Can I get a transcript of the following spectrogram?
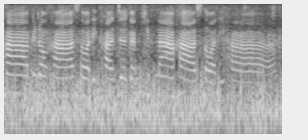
ค่ะพี่น้องค่ะ สวัสดีค่ะ เจอกันคลิปหน้าค่ะ สวัสดีค่ะ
